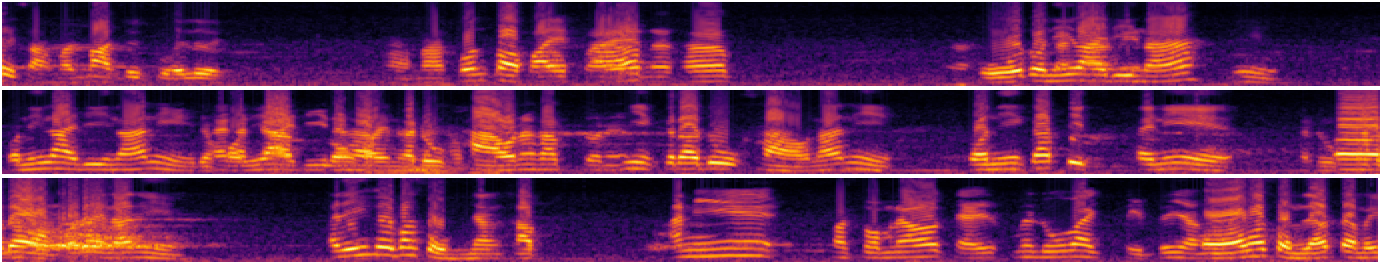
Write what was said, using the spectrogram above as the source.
ยสามพันบาทสวยๆเลยอะมาต้นต่อไปคไปรับนะครับโอ้ตัวนี้ลายดีนะนี่ตัวนี้ลายดีนะนี่เดี๋ยวขออนุญาตดีนะครับลงไปหกน่อยระดูกขาวนะครับ ตัวนี้นี่กระดูกขาวนะนี่ตัวนี้ก็ติดไอ้นี่กระดูกเออดอกก็ได้นะนี่ อันนี้เคยผสมยังครับอันนี้ผสมแล้วแต่ไม่รู้ว่าติดหรือยังอ๋อผสมแล้วแต่ไม่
